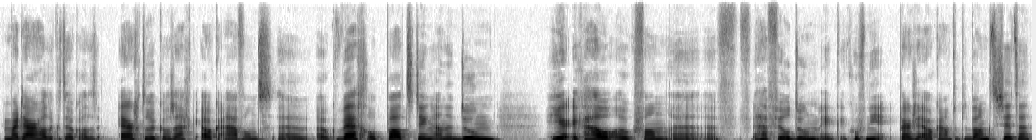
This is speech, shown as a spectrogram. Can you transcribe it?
Maar daar had ik het ook altijd erg druk. was eigenlijk elke avond uh, ook weg op pad, dingen aan het doen. Heer, ik hou ook van hè, veel doen. Ik, ik hoef niet per se elke avond op de bank te zitten.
